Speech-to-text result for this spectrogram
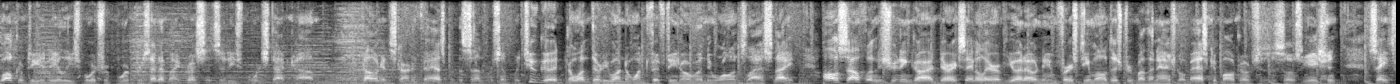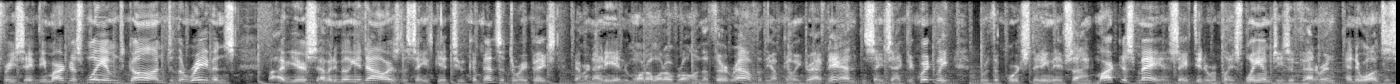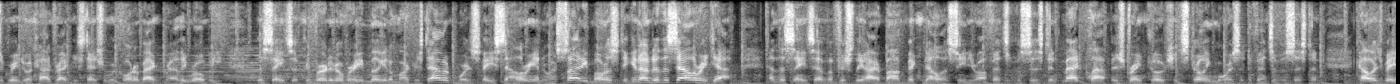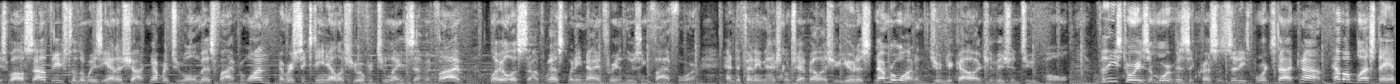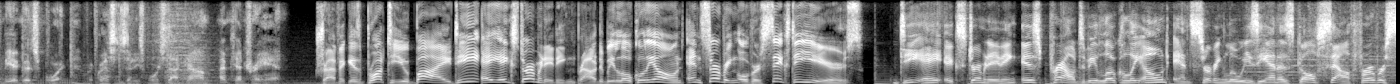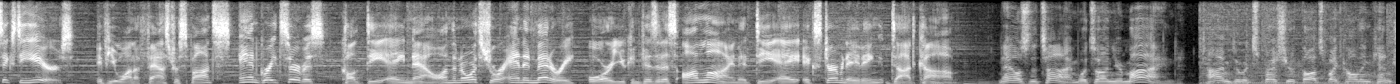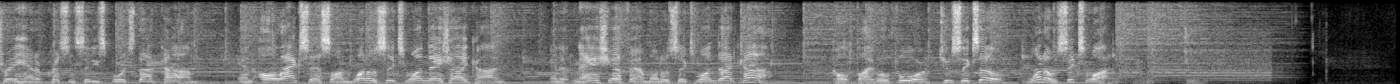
Welcome to your daily sports report presented by CrescentCitySports.com. The Pelicans started fast, but the Suns were simply too good. No 131 to 115 over New Orleans last night. All Southland shooting guard Derek St. Hilaire of UNO named first team All District by the National Basketball Coaches Association. Saints free safety Marcus Williams gone to the Ravens. Five years, $70 million. The Saints get two compensatory picks, number 98 and 101 overall in the third round for the upcoming draft. And the Saints acted quickly, with reports stating they've signed Marcus Maye as safety to replace Williams. He's a veteran, and New Orleans has agreed to a contract extension with cornerback Bradley Roby. The Saints have converted over 8 million of Marcus Davenport's base salary into a signing bonus to get under the salary cap. And the Saints have officially hired Bob McNell as senior offensive assistant, Matt Clapp as strength coach, and Sterling Morris as defensive assistant. College baseball, Southeastern Louisiana shock number two, Ole Miss 5 to 1, number 16 LSU over Tulane 7 5, Loyola Southwest winning 9 3 and losing 5 4, and defending national champ LSU Eunice number one in the junior college Division 2 poll. For these stories and more, visit CrescentCitySports.com. Have a blessed day and be a good sport. For CrescentCitySports.com, I'm Ken Trahan. Traffic is brought to you by DA Exterminating, proud to be locally owned and serving over 60 years. DA Exterminating is proud to be locally owned and serving Louisiana's Gulf South for over 60 years. If you want a fast response and great service, call DA now on the North Shore and in Metairie, or you can visit us online at daexterminating.com. Now's the time. What's on your mind? Time to express your thoughts by calling Ken Trahan of CrescentCitySports.com and all access on 1061 Nash Icon and at NashFM1061.com. Call 504 260 1061.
